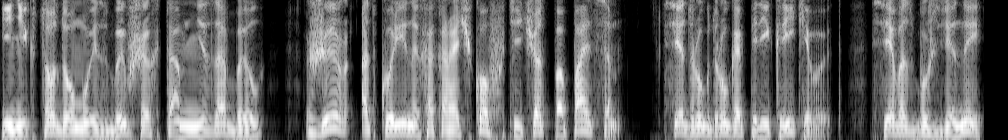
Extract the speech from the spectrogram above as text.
И никто, думаю, из бывших там не забыл. Жир от куриных окорочков течет по пальцам, все друг друга перекрикивают, все возбуждены,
